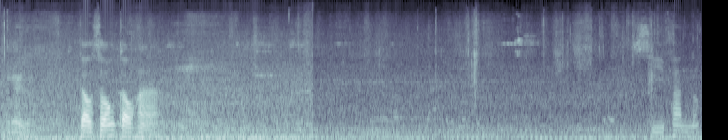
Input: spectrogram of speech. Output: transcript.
เท่าไหร่เก่าสองเก้าหาสี่พันเนาะ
